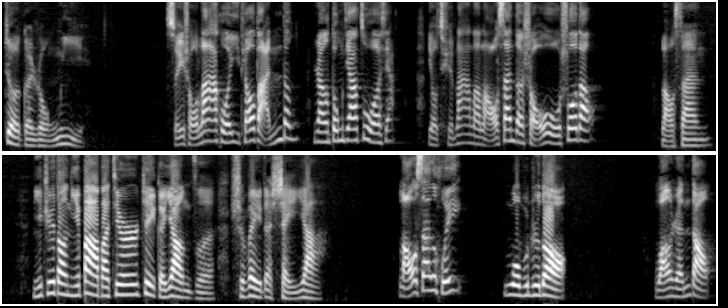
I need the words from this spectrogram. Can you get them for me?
这个容易。”随手拉过一条板凳，让东家坐下，又去拉了老三的手，说道：“老三，你知道你爸爸今儿这个样子是为的谁呀？”老三回：“我不知道。”王仁道。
